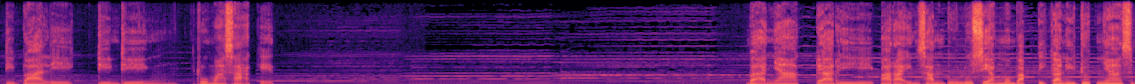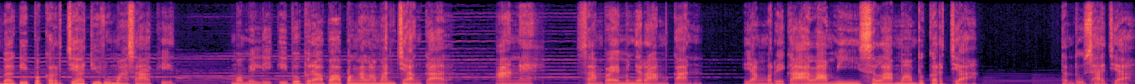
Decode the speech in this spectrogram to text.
di balik dinding rumah sakit. Banyak dari para insan tulus yang membaktikan hidupnya sebagai pekerja di rumah sakit memiliki beberapa pengalaman janggal, aneh, sampai menyeramkan yang mereka alami selama bekerja. Tentu saja,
